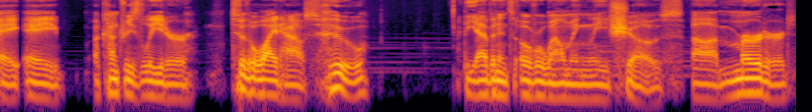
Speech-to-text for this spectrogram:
a a a country's leader to the White House who the evidence overwhelmingly shows uh, murdered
